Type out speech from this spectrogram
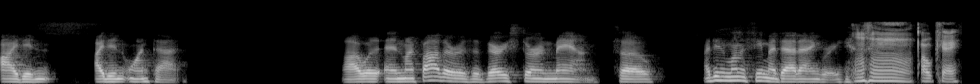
I didn't I didn't want that. I was, and my father is a very stern man, so I didn't want to see my dad angry. Mm-hmm. Okay,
